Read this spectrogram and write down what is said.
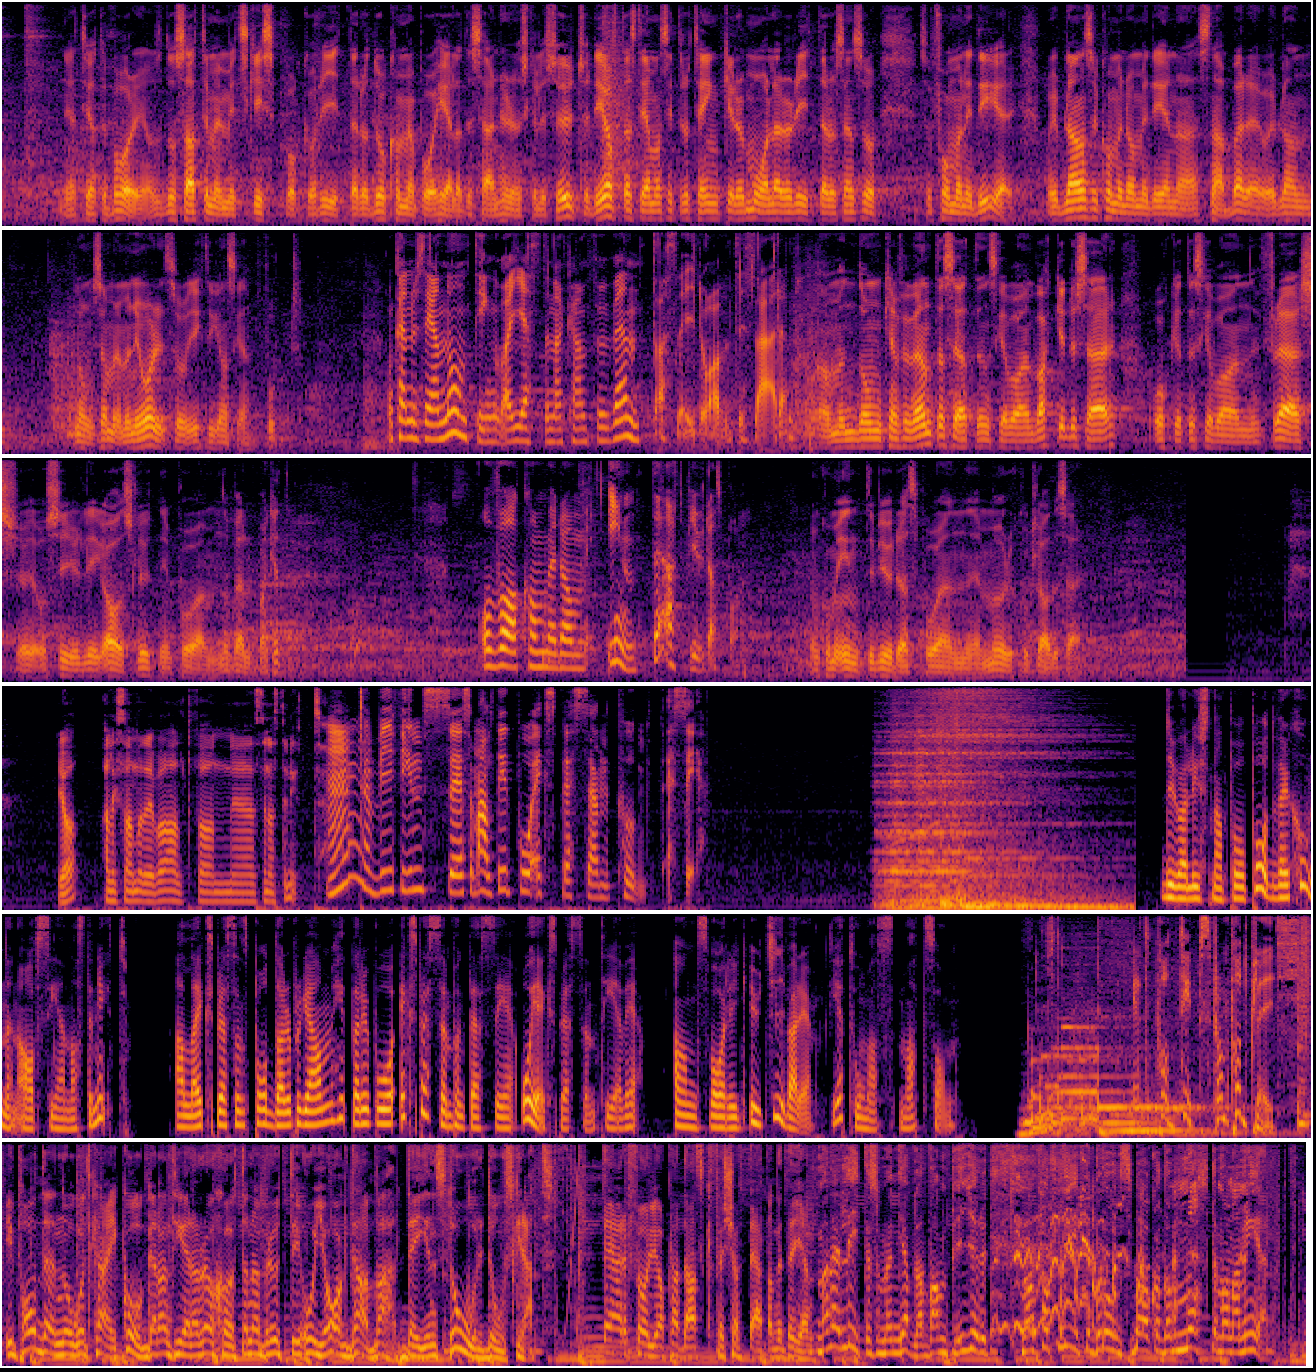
ner till Göteborg. Och då satt jag med mitt skissblock och ritade och då kom jag på hela desserten hur den skulle se ut. Så det är oftast det man sitter och tänker och målar och ritar och sen så, så får man idéer. Och ibland så kommer de idéerna snabbare och ibland långsammare. Men i år så gick det ganska fort. Och kan du säga någonting vad gästerna kan förvänta sig då av desserten? Ja, men de kan förvänta sig att den ska vara en vacker dessert och att det ska vara en fräsch och syrlig avslutning på Nobelbanketten. Och vad kommer de inte att bjudas på? De kommer inte bjudas på en mörk chokladdessert. Ja, Alexandra, det var allt från eh, senaste nytt. Mm, vi finns eh, som alltid på Expressen.se. Du har lyssnat på poddversionen av senaste nytt. Alla Expressens poddar och program hittar du på Expressen.se och i Expressen TV. Ansvarig utgivare är Thomas Mattsson. Ett poddtips från Podplay. I podden Något Kaiko garanterar östgötarna Brutti och jag, Davva, dig en stor dos skratt. Där följer jag pladask för köttätandet igen. Man är lite som en jävla vampyr. Man har fått lite blodsmak och då måste man ha mer.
